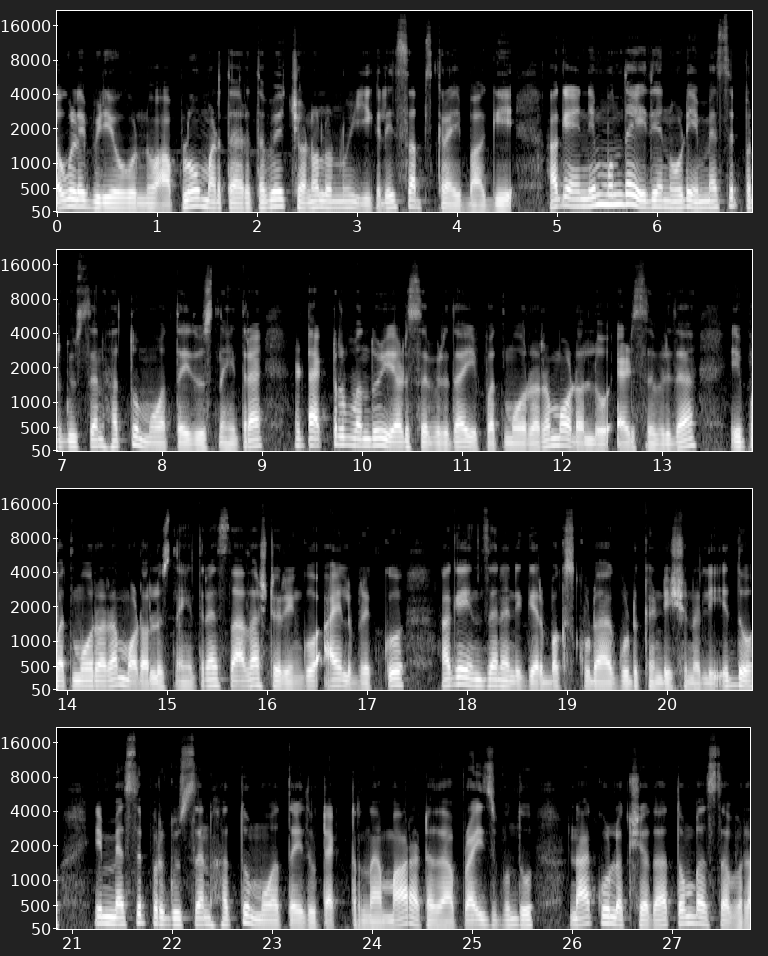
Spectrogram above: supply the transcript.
ಅವುಗಳ ವಿಡಿಯೋಗಳನ್ನು ಅಪ್ಲೋಡ್ ಮಾಡ್ತಾ ಇರ್ತವೆ ಚಾನಲನ್ನು ಈಗಲೇ ಸಬ್ಸ್ಕ್ರೈಬ್ ಆಗಿ. ಹಾಗೆ ನಿಮ್ಮ ಮುಂದೆ ಇದೆ ನೋಡಿ ಮೆಸ್ಸೆ ಫರ್ಗೂಸನ್ ಹತ್ತು ಮೂವತ್ತೈದು. ಸ್ನೇಹಿತರೆ ಟ್ಯಾಕ್ಟರ್ ಬಂದು ಎರಡು ಸಾವಿರದ ಇಪ್ಪತ್ತ್ಮೂರರ ಮಾಡಲ್ಲು ಎರಡು ಸಾವಿರದ ಇಪ್ಪತ್ತ್ಮೂರರ ಮಾಡಲ್ಲು ಸ್ನೇಹಿತರೆ, ಸಾದಾ ಸ್ಟೀರಿಂಗು ಆಯಿಲ್ ಬ್ರೇಕು ಹಾಗೆ ಇಂಜನ್ ಆ್ಯಂಡ್ ಗೇರ್ ಬಾಕ್ಸ್ ಕೂಡ ಗುಡ್ ಕಂಡೀಷನಲ್ಲಿ ಇದ್ದು, ಈ ಮೆಸ್ಸೆ ಫರ್ಗೂಸನ್ ಹತ್ತು ಮೂವತ್ತೈದು ಟ್ರ್ಯಾಕ್ಟರ್ನ ಮಾರಾಟದ ಪ್ರೈಸ್ ಬಂದು ನಾಲ್ಕು ಲಕ್ಷದ ತೊಂಬತ್ತು ಸಾವಿರ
